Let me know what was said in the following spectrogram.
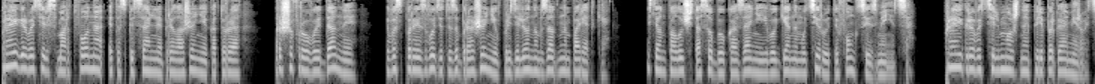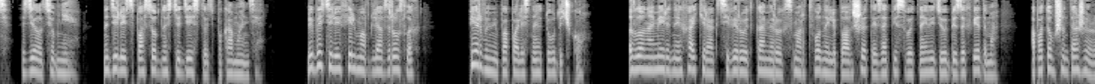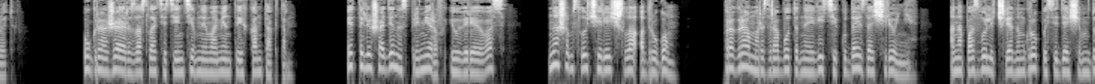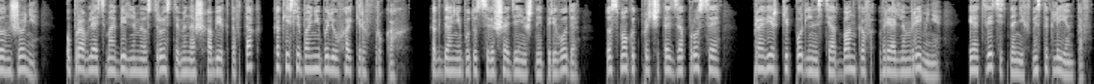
Проигрыватель смартфона — это специальное приложение, которое расшифровывает данные воспроизводит изображение в определенном заданном порядке. Если он получит особые указания, его гены мутируют и функция изменится. Проигрыватель можно перепрограммировать, сделать умнее, наделить способностью действовать по команде. Любители фильмов для взрослых первыми попались на эту удочку. Злонамеренные хакеры активируют камеру их смартфона или планшета и записывают на видео без их ведома, а потом шантажируют, угрожая разослать эти интимные моменты их контактам. Это лишь один из примеров, и, уверяю вас, в нашем случае речь шла о другом. Программа, разработанная Витей, куда изощреннее. Она позволит членам группы, сидящим в донжоне, управлять мобильными устройствами наших объектов так, как если бы они были у хакеров в руках. Когда они будут совершать денежные переводы, то смогут прочитать запросы проверки подлинности от банков в реальном времени и ответить на них вместо клиентов.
